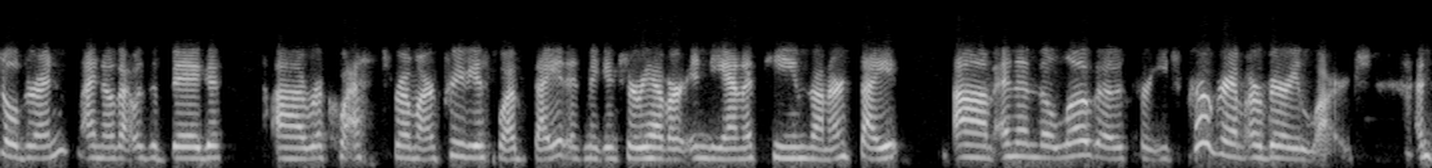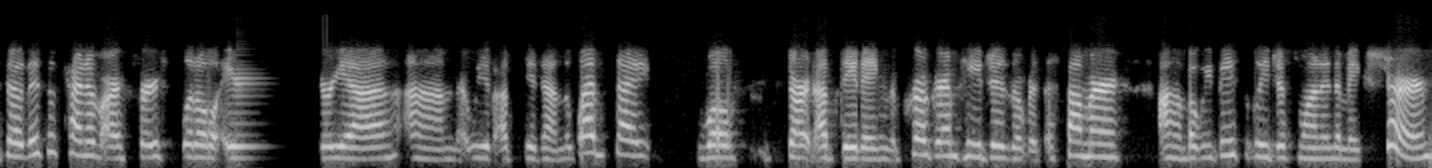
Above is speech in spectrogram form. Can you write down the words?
children. I know that was a big uh, request from our previous website is making sure we have our Indiana teams on our site. Um, and then the logos for each program are very large. And so this is kind of our first little area um, that we've updated on the website. We'll start updating the program pages over the summer, um, but we basically just wanted to make sure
